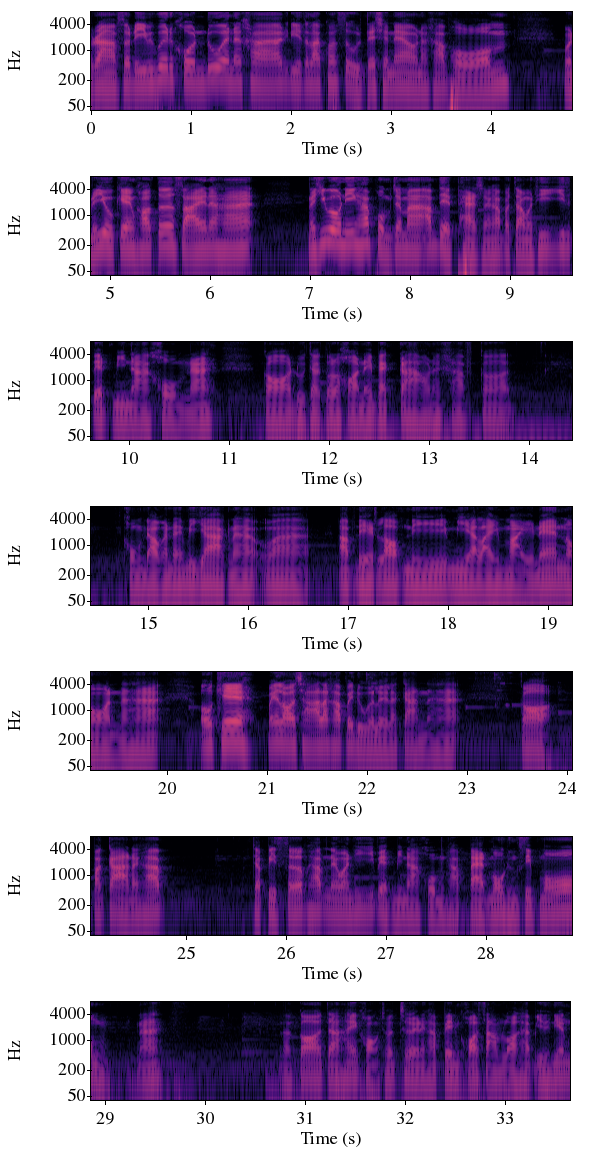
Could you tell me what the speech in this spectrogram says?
กราบสวัสดีเพื่อนๆทุกคนด้วยนะครับยินดีต้อนรับเข้าสู่เตชแนลนะครับผม วันนี้อยู่เกม Counter s i z e นะฮะ ในคลิปวันนี้ครับผมจะมาอัปเดตแพทชนะครับ ประจำวันที่ 21 มีนาคมนะ ก็ดูจากตัวละครในแบ็กกราวน์นะครับ ก็คงเดากันได้ไม่ยากนะฮะว่าอัปเดตรอบนี้มีอะไรใหม่แน่นอนนะฮะ โอเค ไม่รอช้าแล้วครับ ไปดูกันเลยละกันนะฮะ ก็ประกาศนะครับ จะปิดเซิร์ฟครับในวันที่ 21 มีนาคมครับ8โมงถึง 10โมงนะ แล้วก็จะให้ของชดเชยนะครับ เป็นคอร์ส300 ครับอีเทเนียม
